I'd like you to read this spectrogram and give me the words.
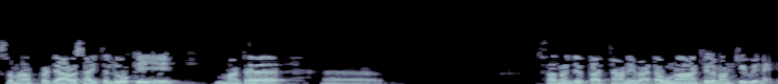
ශ්‍රමණ ප්‍රජාව සහිත ලෝකයේ මට සර්වඥතා ඥානෙ වැටුණා කියලා මම කිව්වේ නැහැ.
